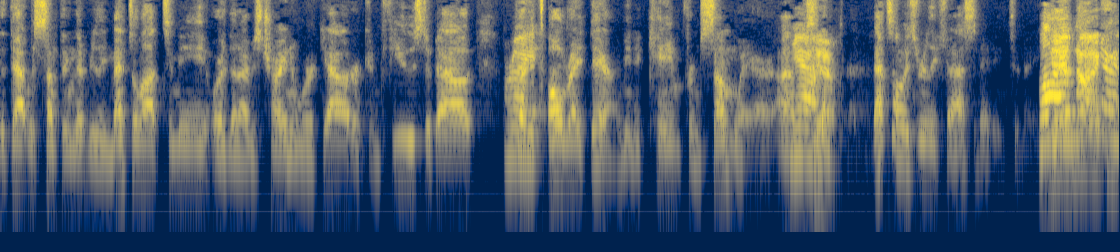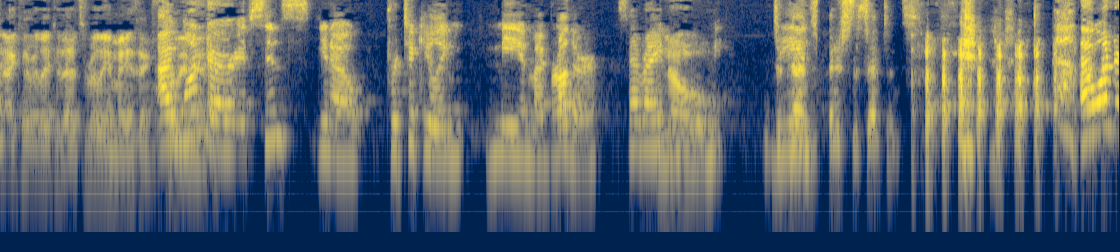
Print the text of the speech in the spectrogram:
that that was something that really meant a lot to me or that I was trying to work out or confused about, right. but it's all right there. I mean, it came from somewhere. Um, yeah. So yeah that's always really fascinating to me. Well, yeah, I no, wonder, I can I can relate to that. It's really amazing. It's I really wonder amazing. if since you know, particularly me and my brother, is that right? No. Me, Depends. And, Finish the sentence. I wonder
